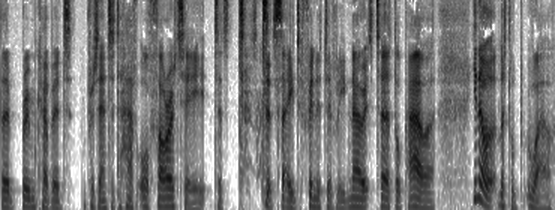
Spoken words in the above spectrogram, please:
the broom cupboard presenter to have authority to to say definitively, no, it's turtle power. You know what little well,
